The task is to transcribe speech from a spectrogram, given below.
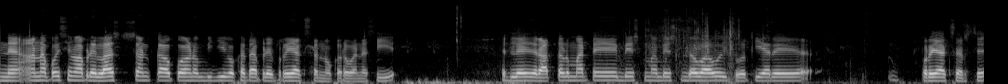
ને આના પછીનો આપણે લાસ્ટ છંટકાવ પણ બીજી વખત આપણે પ્રયાગસરનો કરવાના છીએ. એટલે રાતળ માટે બેસ્ટમાં બેસ્ટ દવા હોય તો અત્યારે પ્રયાક્ષર છે.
